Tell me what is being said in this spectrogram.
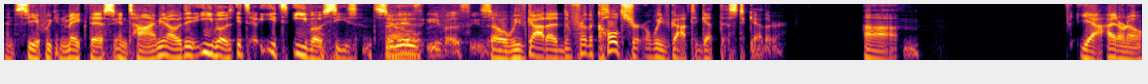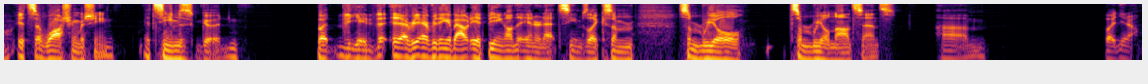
and see if we can make this in time you know the evo it's it's evo season so it is Evo season. So we've got to for the culture, we've got to get this together. Um, yeah, I don't know. It's a washing machine. It seems good, but the, the every, everything about it being on the internet seems like some some real some real nonsense. Um, but you know,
